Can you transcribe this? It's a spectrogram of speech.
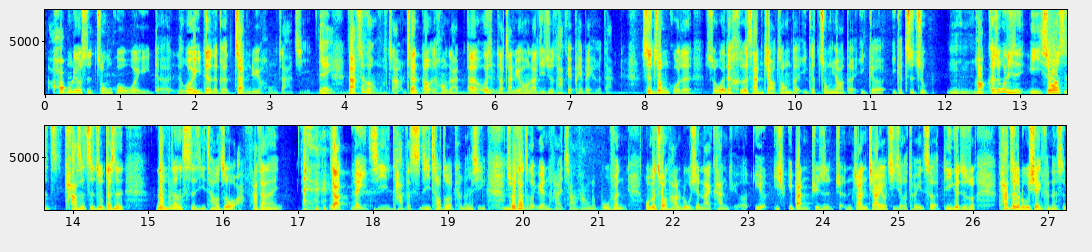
轰六是中国唯一的唯一的那个战略轰炸机。对，那这种战战哦轰炸呃，为什么叫战略轰炸机？就是它可以配备核弹，是中国的所谓的核三角中的一个重要的一个一个支柱。嗯嗯，好，可是问题是你说是它是支柱，但是能不能实际操作啊？它当然。要累积它的实际操作的可能性，所以它这个远海长航的部分，我们从它的路线来看，有有一一般军事专专家有几个推测。第一个就是说，它这个路线可能是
